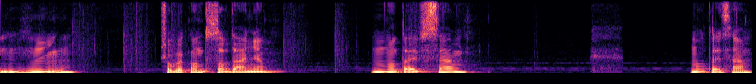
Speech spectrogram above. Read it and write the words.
Угу. Щоб виконати завдання. Ну, та й все. Ну, та й все.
